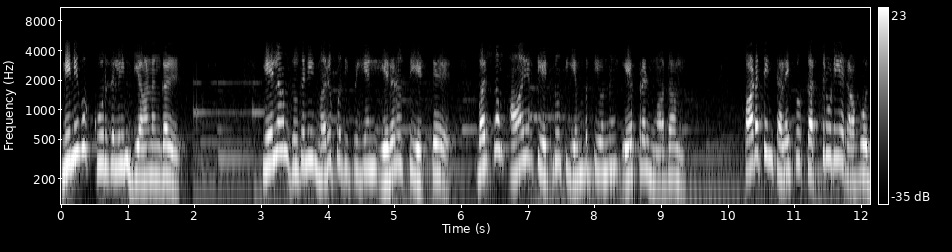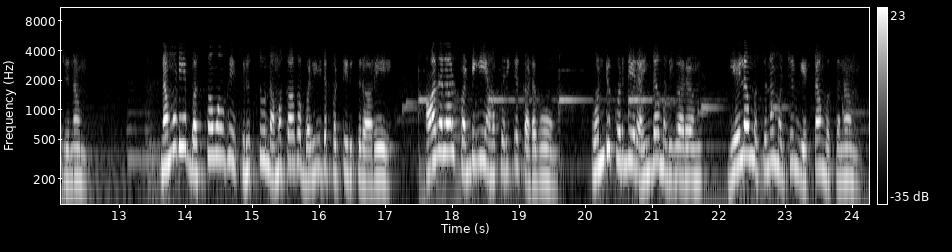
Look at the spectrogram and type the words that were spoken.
நினைவு கூறுதலின் தியானங்கள். ஏழாம் துதனின் மறுபதிப்பு எண் இருநூத்தி எட்டு வருஷம் ஆயிரத்தி எட்நூத்தி எண்பத்தி ஒன்னு ஏப்ரல் மாதம். பாடத்தின் தலைப்பு கர்த்தருடைய ராபோஜனம். நம்முடைய பஸ்காவாகிய கிறிஸ்து நமக்காக பலியிடப்பட்டிருக்கிறாரே ஆதலால் பண்டிகை ஆசரிக்க கடவோம். ஒன்று குறைந்தர் ஐந்தாம் அதிகாரம் ஏழாம் வசனம் மற்றும் எட்டாம் வசனம்.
